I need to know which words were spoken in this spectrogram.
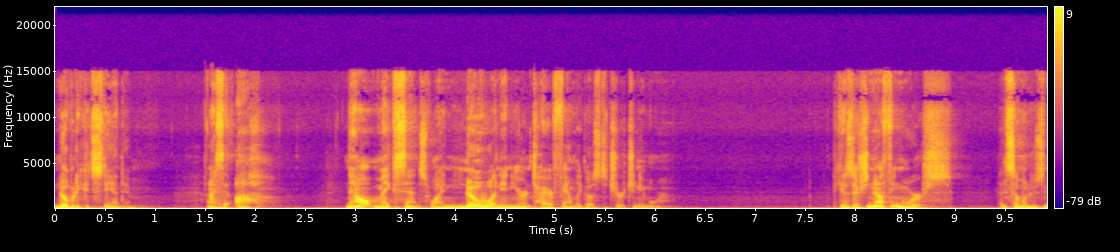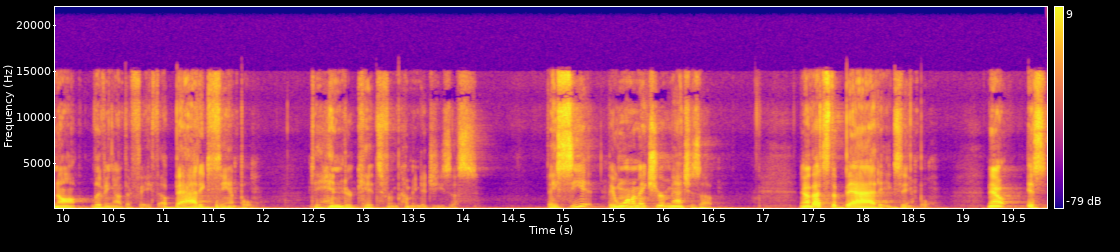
Nobody could stand him. And I said, ah, now it makes sense why no one in your entire family goes to church anymore. Because there's nothing worse than someone who's not living out their faith, a bad example to hinder kids from coming to Jesus. They see it, they want to make sure it matches up. Now, that's the bad example. Now, as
